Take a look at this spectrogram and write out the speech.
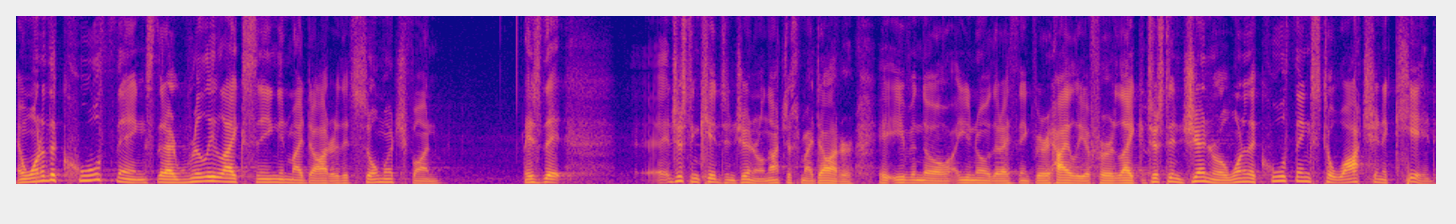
and one of the cool things that I really like seeing in my daughter that's so much fun is that uh, just in kids in general, not just my daughter, even though you know that I think very highly of her, like just in general, one of the cool things to watch in a kid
